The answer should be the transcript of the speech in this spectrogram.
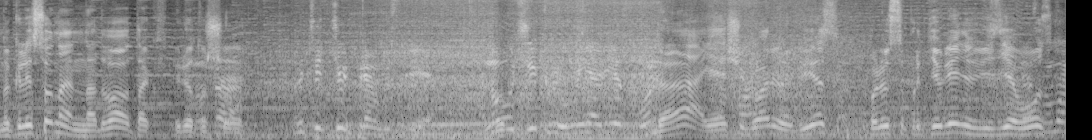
на колесо, наверное, на два вот так вперед Ну ушел. да. Ну, чуть-чуть прям быстрее. Ну, учитывай, у меня вес больше. Да, я еще говорю, вес плюс сопротивление везде Сейчас воздух.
